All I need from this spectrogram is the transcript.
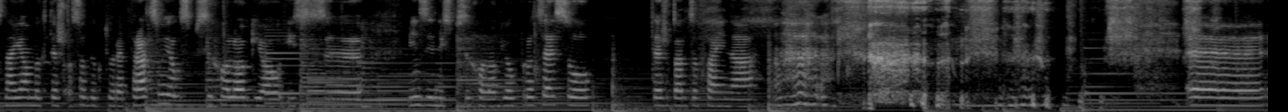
znajomych też osoby, które pracują z psychologią i z, między innymi z psychologią procesu też bardzo fajna. e,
